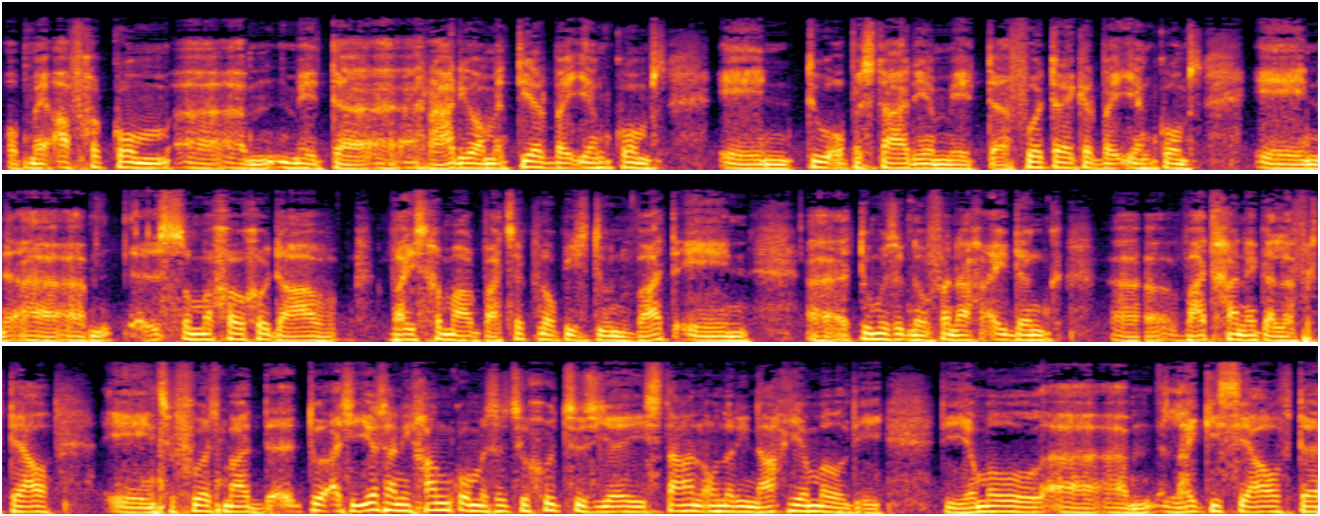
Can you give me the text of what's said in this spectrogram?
op my afgekom uh um, met 'n uh, radioamateur byeenkoms en toe op 'n stadium met 'n uh, voortrekker byeenkoms en uh um, sommige gou-gou daar wys gemaak wat se knoppies doen wat en uh toe moes ek nou vinnig uitdink uh wat gaan ek hulle vertel en so voort maar toe as jy eers aan die gang kom is dit so goed soos jy staan onder die naghemel die die hemel uh um lyk dieselfde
